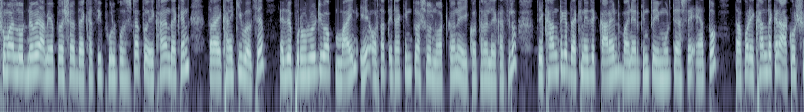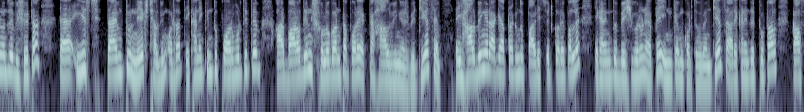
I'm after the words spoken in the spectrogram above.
সময় লোড নেবে, আমি আপনাদের সাথে দেখাচ্ছি ফুল প্রসেসটা তো এখানে দেখেন, তারা এখানে কি বলছে? এই যে প্রবলিটি অফ মাইন এ অর্থাৎ এটা কিন্তু আসলে নট কারণে এই কথাটা লেখা ছিল। তো এখান থেকে দেখেন, এই যে কারেন্ট মাইনের কিন্তু এই মুহূর্তে আসে এত। তারপর এখান দেখেন, আকর্ষণীয় যে বিষয়টা est time to next halving অর্থাৎ এখানে কিন্তু পরবর্তীতে আর বারো দিন ষোলো ঘণ্টা পরে একটা হালভিং আসবে, ঠিক আছে? এই হালভিংয়ের আগে আপনারা কিন্তু পার্টিসিপেট করে পারলে, এখানে কিন্তু বেশি পরিমাণে আপনি ইনকাম করতে পারবেন, ঠিক আছে? আর এখানে যে টোটাল কাউস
